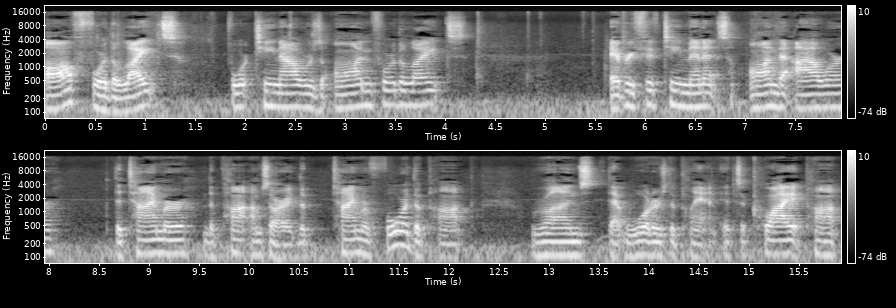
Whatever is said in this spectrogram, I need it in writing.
off for the lights, 14 hours on for the lights. Every 15 minutes on the hour, the timer, the pump, I'm sorry, the timer for the pump runs that waters the plant. It's a quiet pump,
